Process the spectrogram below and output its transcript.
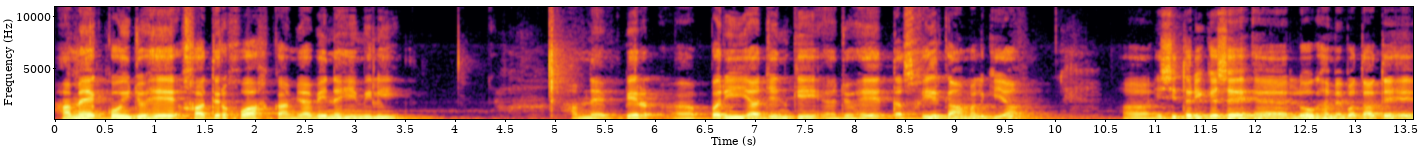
हमें कोई जो है ख़ातिर ख्वाह, कामयाबी नहीं मिली। हमने फिर परी या जिन की जो है तस्खीर का अमल किया। इसी तरीके से लोग हमें बताते हैं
